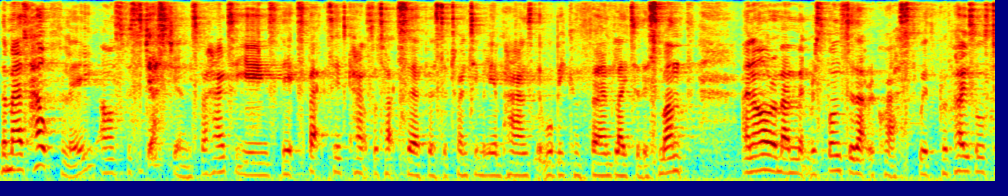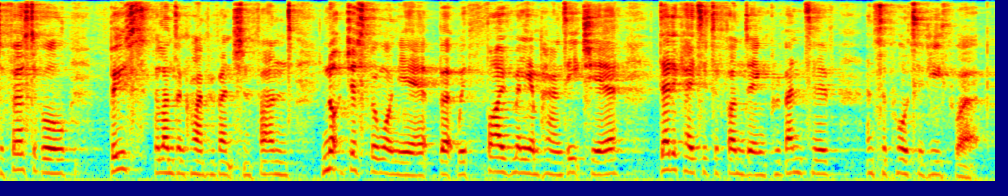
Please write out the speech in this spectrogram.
The Mayor's helpfully asked for suggestions for how to use the expected council tax surplus of £20 million that will be confirmed later this month and our amendment responds to that request with proposals to first of all boost the London Crime Prevention Fund not just for one year but with £5 million each year dedicated to funding preventive and supportive youth work.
